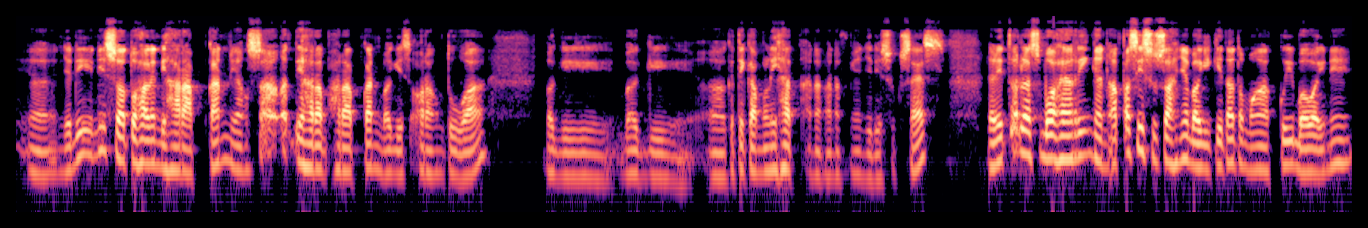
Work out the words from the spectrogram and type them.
ya jadi ini suatu hal yang diharapkan yang sangat diharap-harapkan bagi seorang tua bagi bagi uh, ketika melihat anak-anaknya jadi sukses. Dan itu adalah sebuah hal ringan. Apa sih susahnya bagi kita untuk mengakui bahwa ini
